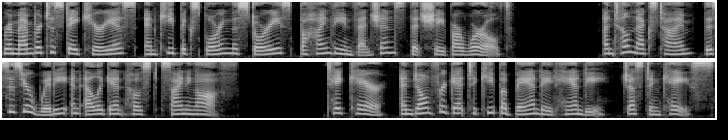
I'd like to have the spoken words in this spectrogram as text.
Remember to stay curious and keep exploring the stories behind the inventions that shape our world. Until next time, this is your witty and elegant host signing off. Take care, and don't forget to keep a band aid handy, just in case.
